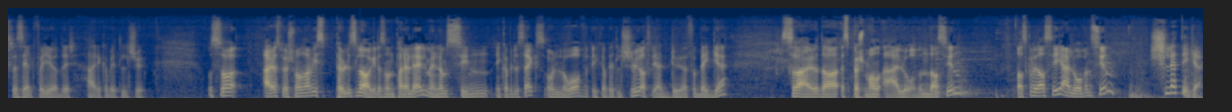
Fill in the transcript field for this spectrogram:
spesielt for jøder her i kapittel 7. Og så er jo spørsmålet Hvis Paulus lager en sånn parallell mellom synd i kapittel 6 og lov i kapittel 7, at vi er døde for begge, så er jo da et spørsmål er loven da synd. Hva skal vi da si? Er loven synd? Slett ikke.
